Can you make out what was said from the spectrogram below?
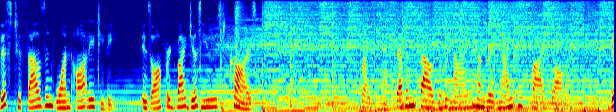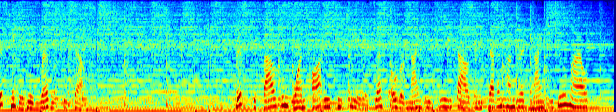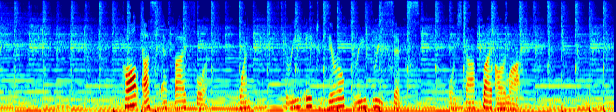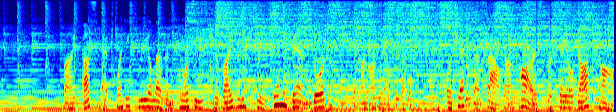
This 2001 Audi TT is offered by Just Used Cars. Price at $7,995. This TT is ready to sell. This 2001 Audi TT is just over 93,792 miles. Call us at 541-382-0336 or stop by our lot. Find us at 2311 Northeast Division Street in Bend, Oregon on our website or check us out on carsforsale.com.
